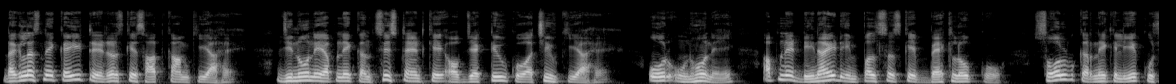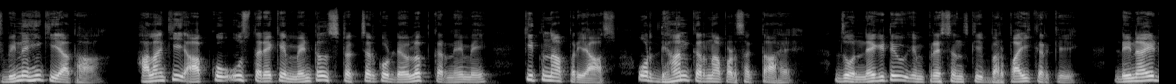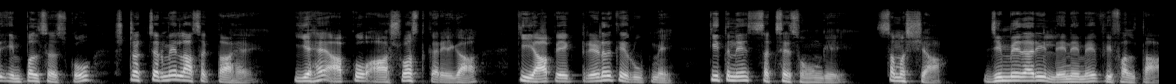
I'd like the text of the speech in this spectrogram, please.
डगलस ने कई ट्रेडर्स के साथ काम किया है, जिन्होंने अपने कंसिस्टेंट के ऑब्जेक्टिव को अचीव किया है और उन्होंने अपने डिनाइड इम्पल्स के बैकलॉग को सॉल्व करने के लिए कुछ भी नहीं किया था। हालाँकि आपको उस तरह के मेंटल स्ट्रक्चर को डेवलप करने में कितना प्रयास और ध्यान करना पड़ सकता है, जो नेगेटिव इंप्रेशंस की भरपाई करके डिनाइड इम्पल्स को स्ट्रक्चर में ला सकता है। यह आपको आश्वस्त करेगा कि आप एक ट्रेडर के रूप में कितने सक्सेस होंगे। समस्या, ज़िम्मेदारी लेने में विफलता।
